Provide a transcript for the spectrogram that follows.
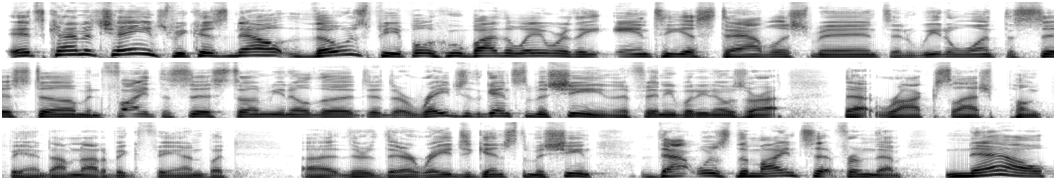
It's kind of changed because now those people who, by the way, were the anti-establishment and we don't want the system and fight the system, you know, the, the Rage Against the Machine. If anybody knows that rock slash punk band, I'm not a big fan, but uh, they're their Rage Against the Machine. That was the mindset from them. Now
